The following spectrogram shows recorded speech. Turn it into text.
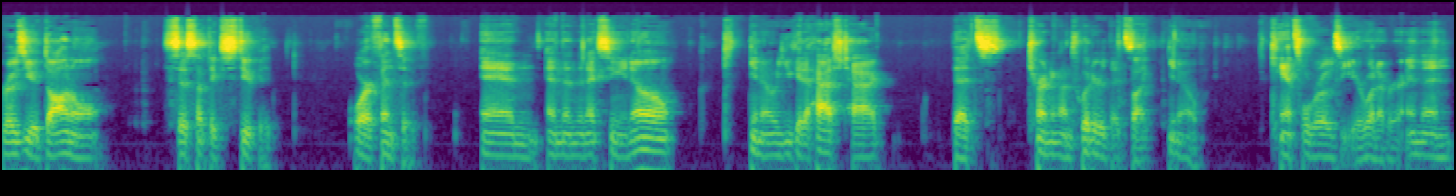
Rosie O'Donnell says something stupid or offensive and and then the next thing you know, you know, you get a hashtag that's turning on Twitter that's like, you know, cancel Rosie or whatever. And then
